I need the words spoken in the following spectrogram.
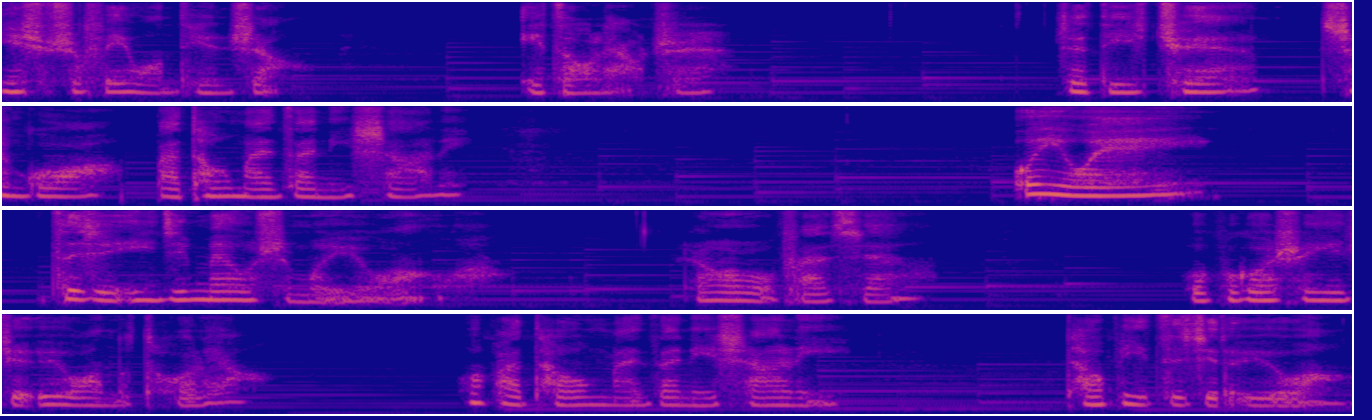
也许是飞往天上，一走了之。这的确胜过把头埋在泥沙里。我以为自己已经没有什么欲望了，然而我发现，我不过是一只欲望的鸵鸟。我把头埋在泥沙里，逃避自己的欲望。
